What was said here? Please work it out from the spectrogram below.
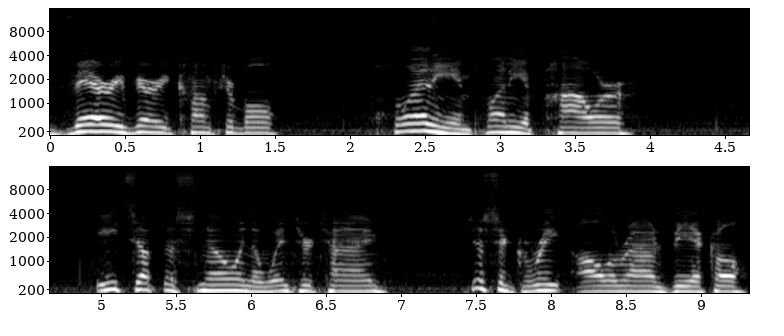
Very, very comfortable. Plenty and plenty of power. Eats up the snow in the winter time. Just a great all-around vehicle.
